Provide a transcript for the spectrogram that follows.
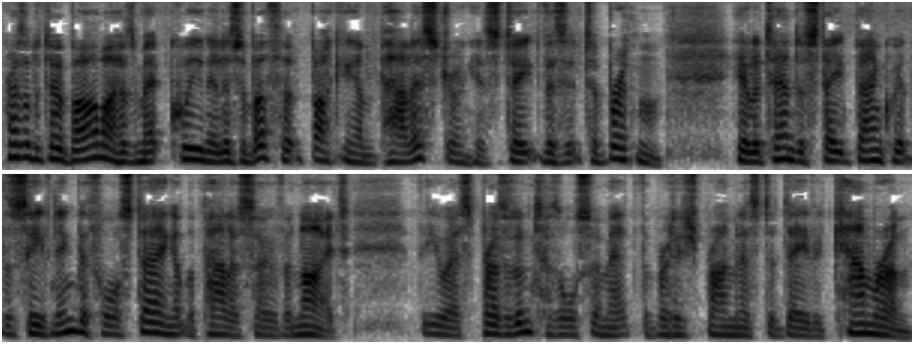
President Obama has met Queen Elizabeth at Buckingham Palace during his state visit to Britain. He'll attend a state banquet this evening before staying at the palace overnight. The US president has also met the British Prime Minister David Cameron.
